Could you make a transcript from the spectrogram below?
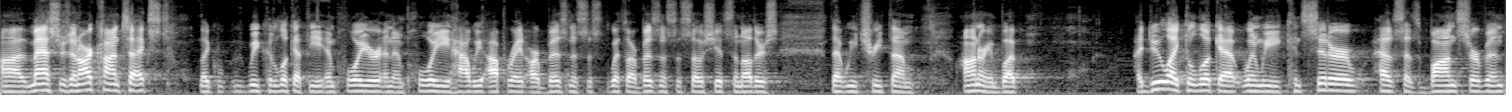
uh, masters in our context, like we could look at the employer and employee, how we operate our businesses with our business associates and others, that we treat them honoring. But I do like to look at when we consider as bond servant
